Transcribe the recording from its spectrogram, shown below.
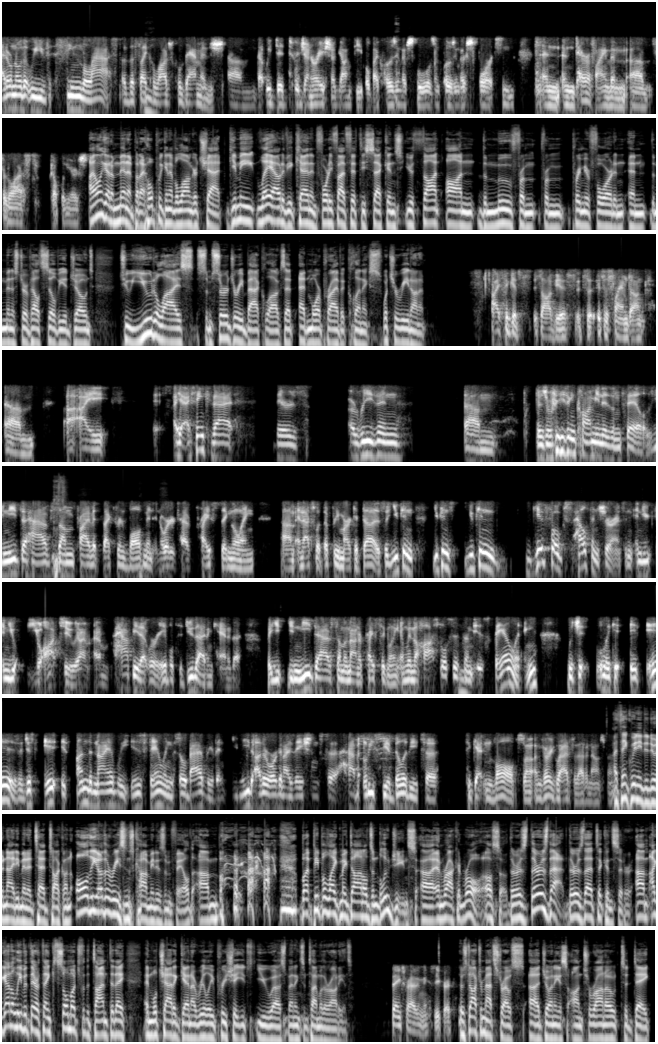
I don't know that we've seen the last of the psychological damage um, that we did to a generation of young people by closing their schools and closing their sports and and, and terrifying them um, for the last couple of years. I only got a minute, but I hope we can have a longer chat. Give me layout if you can in 45, 50 seconds your thought on the move from from Premier Ford and, and the Minister of Health Sylvia Jones to utilize some surgery backlogs at, at more private clinics. What's your read on it? I think it's it's obvious. It's a it's a slam dunk. Um, I, I think that there's a reason. Um, there's a reason communism fails. You need to have some private sector involvement in order to have price signaling, um, and that's what the free market does. So you can you can you can give folks health insurance, and, and you and you you ought to. I'm, I'm happy that we're able to do that in Canada, but you, you need to have some amount of price signaling. And when the hospital mm-hmm. system is failing, which it like it, it is. It just it, it undeniably is failing so badly that you need other organizations to have at least the ability to to get involved. So I'm very glad for that announcement. I think we need to do a 90 minute TED talk on all the other reasons communism failed. Um, but people like McDonald's and blue jeans uh, and rock and roll. Also, there is there is that there is that to consider. Um, I got to leave it there. Thank you so much for the time today, and we'll chat again. I really appreciate you you uh, spending some time with our audience. Thanks for having me, Secret. There's Dr. Matt Strauss uh, joining us on Toronto today.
